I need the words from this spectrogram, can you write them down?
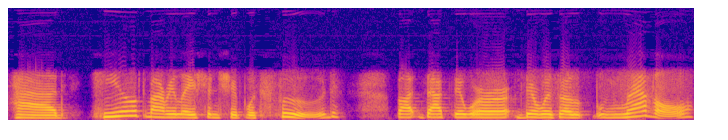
had healed my relationship with food, but that there were there was a level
